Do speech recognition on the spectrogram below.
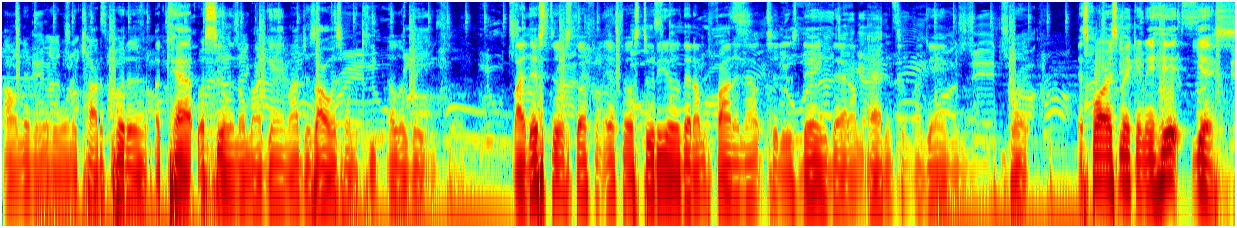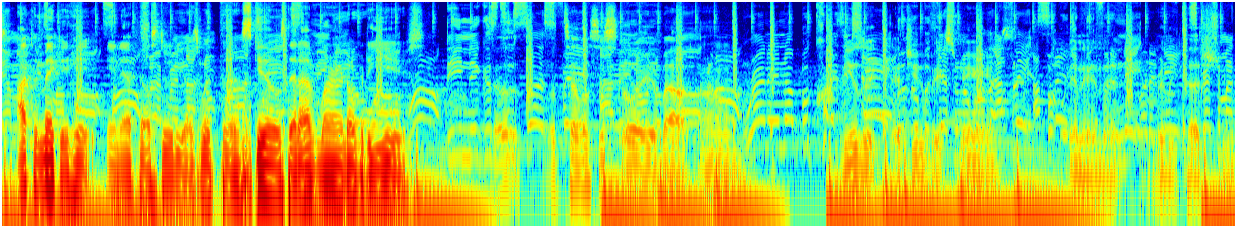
I don't never really want to try to put a, a cap, a ceiling on my game. I just always want to keep elevating. So like there's still stuff in FL Studio that I'm finding out to this day that I'm adding to my game. You know? But as far as making a hit, yes, I can make a hit in FL Studios with the skills that I've learned over the years. Well, tell us a story about um, music that you've experienced and then that really touched you, man.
